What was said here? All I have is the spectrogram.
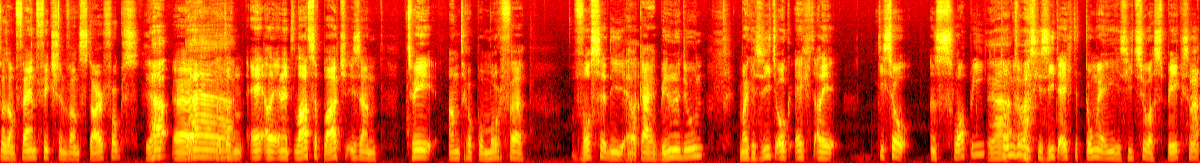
het was dan fanfiction van Star Fox. Ja, Eh, ja, ja, ja. Dat dat een, allee, en het laatste plaatje is dan twee antropomorfe vossen die elkaar binnen doen. Maar je ziet ook echt... Allee, het is zo een sloppy tong zo, dus je ziet echt de tongen en je ziet zo wat speeksel.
